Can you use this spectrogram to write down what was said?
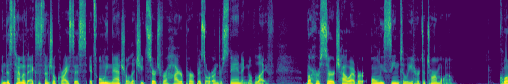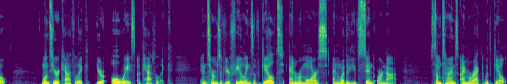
In this time of existential crisis, it's only natural that she'd search for a higher purpose or understanding of life but her search, however, only seemed to lead her to turmoil. Quote, Once you're a Catholic, you're always a Catholic, in terms of your feelings of guilt and remorse and whether you've sinned or not. Sometimes I'm racked with guilt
